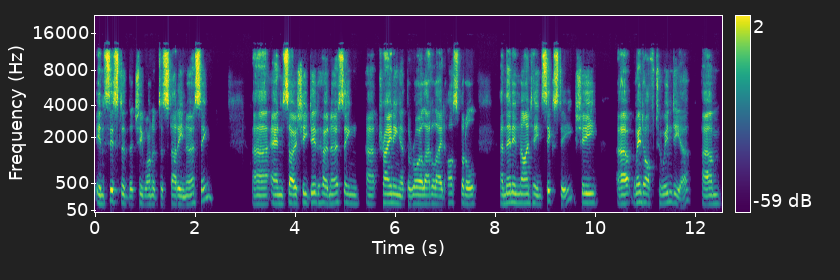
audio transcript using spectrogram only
insisted that she wanted to study nursing. Uh, and so she did her nursing uh, training at the Royal Adelaide Hospital. And then in 1960, she uh, went off to India um,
